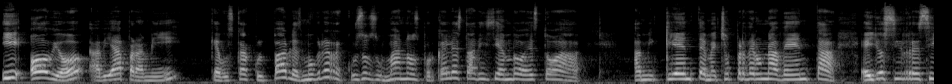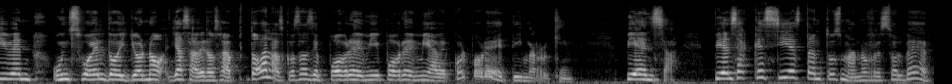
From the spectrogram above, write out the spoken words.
Y obvio, había para mí que buscar culpables. Mugre recursos humanos, ¿por qué le está diciendo esto a, a mi cliente? Me echó a perder una venta. Ellos sí reciben un sueldo y yo no. Ya saben, o sea, todas las cosas de pobre de mí, pobre de mí. A ver, ¿cuál pobre de ti, Marroquín? Piensa, piensa que sí está en tus manos resolver.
